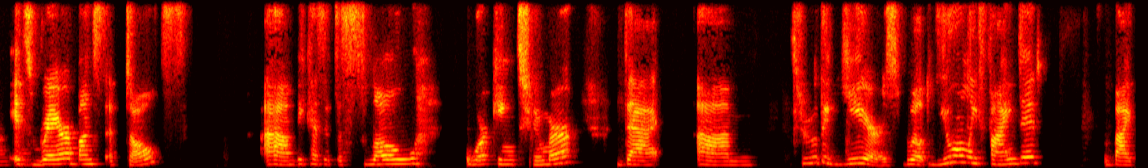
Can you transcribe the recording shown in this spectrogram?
Okay. It's rare amongst adults um, because it's a slow working tumor that um, through the years will you only find it by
